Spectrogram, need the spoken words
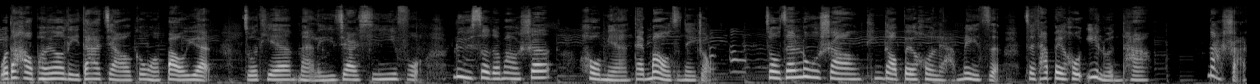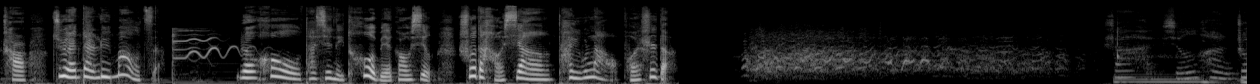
我的好朋友李大脚跟我抱怨，昨天买了一件新衣服，绿色的帽衫，后面戴帽子那种。走在路上，听到背后俩妹子在他背后议论他：“那傻叉居然戴绿帽子。然后他心里特别高兴，说的好像他有老婆似的。山海行汉舟，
